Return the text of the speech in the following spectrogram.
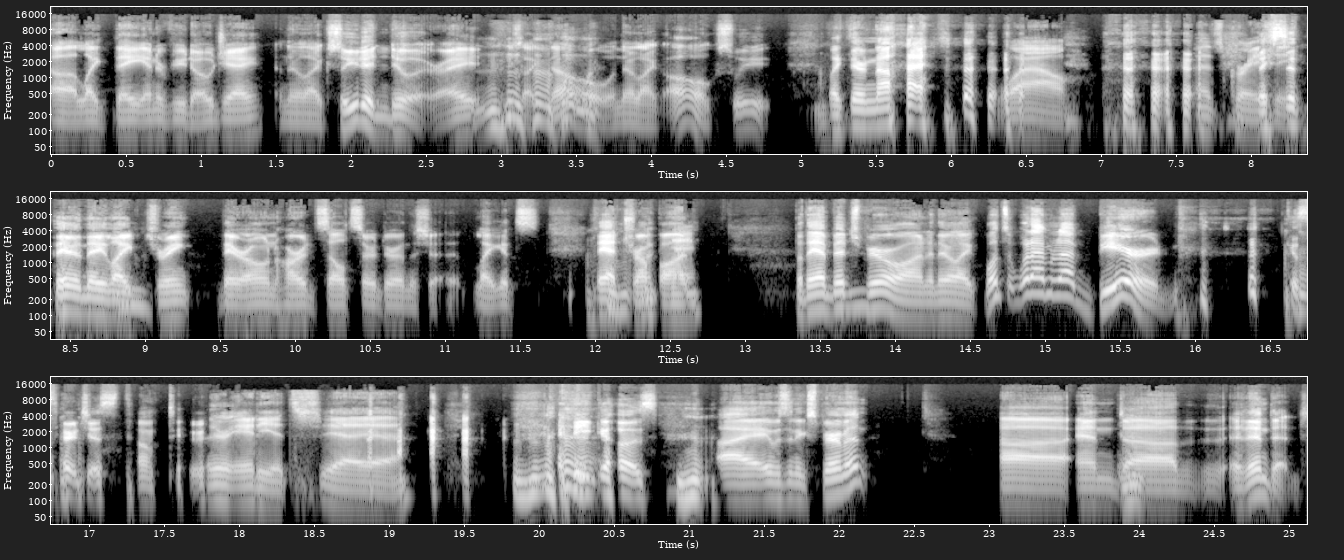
Uh, like they interviewed OJ and they're like, "So you didn't do it, right?" And He's like, "No," and they're like, "Oh, sweet." Like they're not. wow, that's crazy. they sit there and they like drink their own hard seltzer during the show. Like it's they had Trump Okay. on, but they had Ben Shapiro on, and they're like, "What's what happened to that beard?" Because they're just dumb dudes. They're idiots. Yeah, yeah. and he goes, uh, "It was an experiment, uh, and uh, it ended."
